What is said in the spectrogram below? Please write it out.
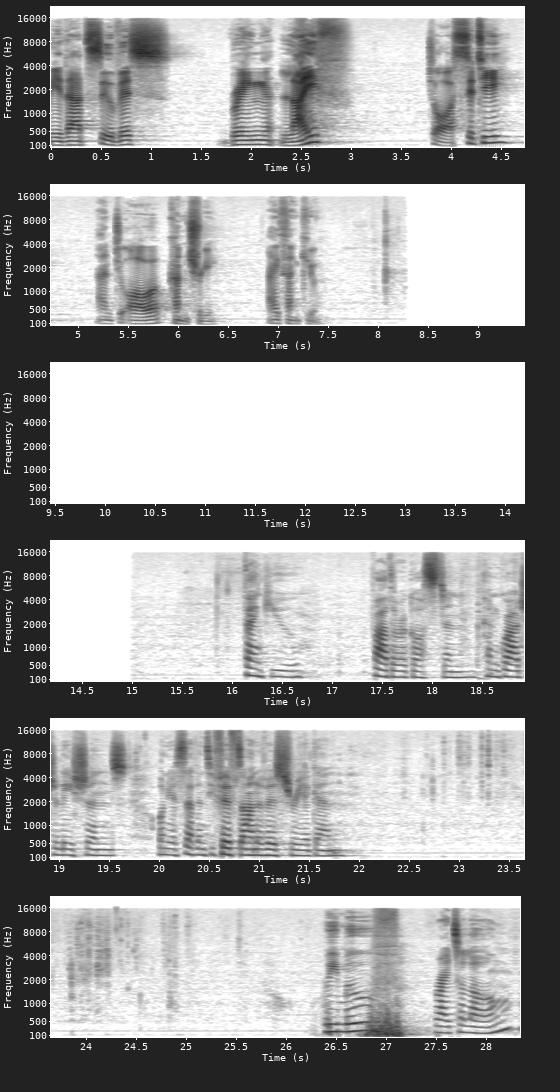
May that service bring life to our city and to our country. I thank you. Thank you, Father Augustine. Congratulations on your 75th anniversary again. We move right along.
